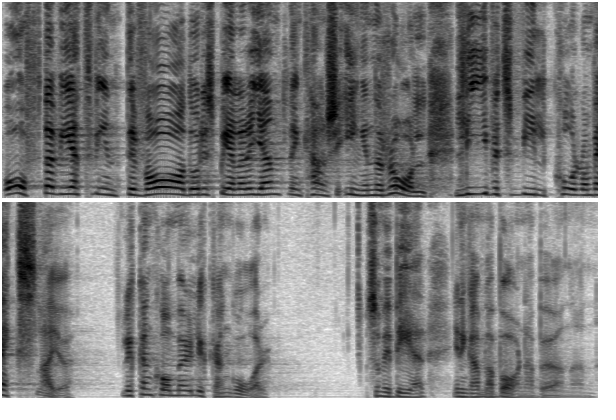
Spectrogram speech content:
och ofta vet vi inte vad och det spelar egentligen kanske ingen roll. Livets villkor de växlar ju. Lyckan kommer, lyckan går som vi ber i den gamla barnabönen.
